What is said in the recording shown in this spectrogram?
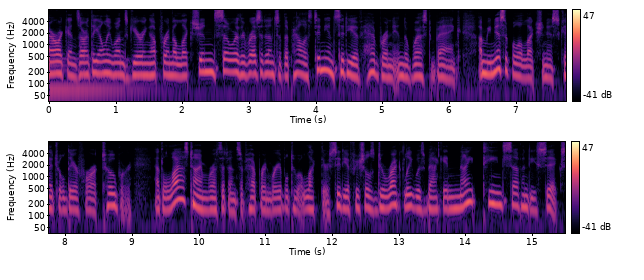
Americans aren't the only ones gearing up for an election. So are the residents of the Palestinian city of Hebron in the West Bank. A municipal election is scheduled there for October. At the last time residents of Hebron were able to elect their city officials directly was back in 1976.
